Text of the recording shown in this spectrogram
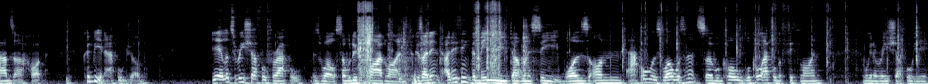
Cards are hot. Could be an Apple job. Yeah, let's reshuffle for Apple as well. So we'll do five lines because I didn't. I do think the me you don't want to see was on Apple as well, wasn't it? So we'll call we'll call Apple the fifth line. And we're going to reshuffle here.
